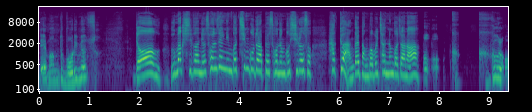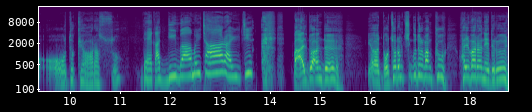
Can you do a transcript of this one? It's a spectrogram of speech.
내 마음도 모르면서. 너 음악 시간에 선생님과 친구들 앞에 서는 거 싫어서 학교 안 갈 방법을 찾는 거잖아. 어, 어, 그 그걸 어, 어떻게 알았어? 내가 네 마음을 잘 알지 말도 안 돼. 야, 너처럼 친구들 많고 활발한 애들은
